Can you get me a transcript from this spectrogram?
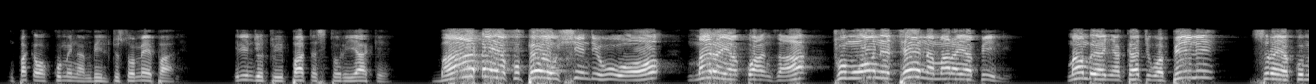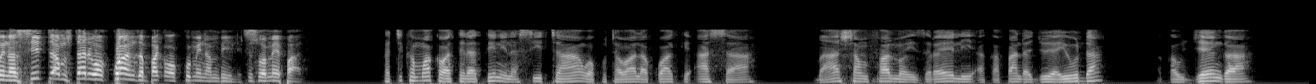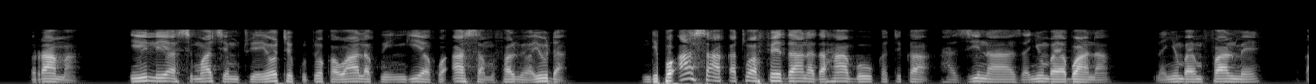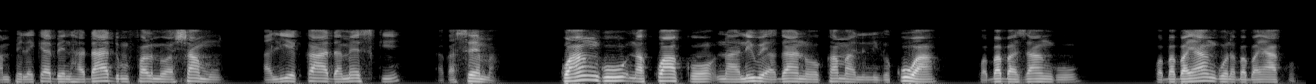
mpaka wa kumi na mbili. Tusomee pale. Ili ndio tuipate stori yake baada ya kupewa ushindi huo mara ya kwanza tumuone tena mara ya pili. Mambo ya nyakati wa pili sura ya kumi na sita mstari wa kwanza mpaka wa kumi na mbili tusomee pale. Katika mwaka wa thelathini na sita wa kutawala kwake asa baasha mfalme wa israeli akapanda juu ya yuda akaujenga rama ili asimwache mtu yeyote kutoka wala kuingia kwa asa mfalme wa yuda ndipo asa akatoa fedha na dhahabu katika hazina za nyumba ya bwana na nyumba ya mfalme akampelekea ben hadad mfalme wa shamu aliyekaa dameski akasema kwangu na kwako na aliwe agano kama lilivyokuwa kwa baba zangu kwa baba yangu na baba yako.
